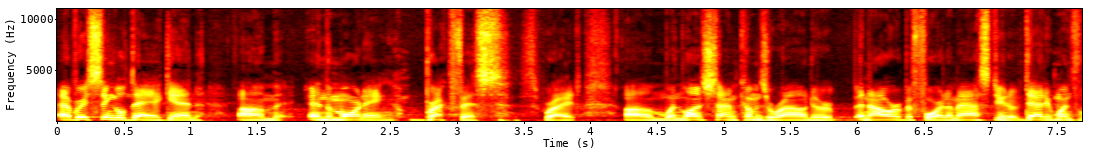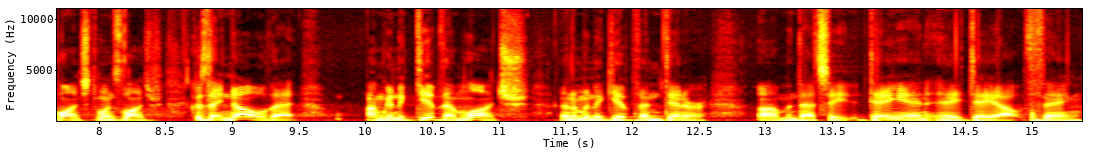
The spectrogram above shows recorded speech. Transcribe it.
every single day, again, um, in the morning, breakfast, right? Um, when lunchtime comes around, or an hour before it, I'm asked, you know, Daddy, when's lunch? When's lunch? Because they know that I'm going to give them lunch and I'm going to give them dinner, um, and that's a day in and a day out thing.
